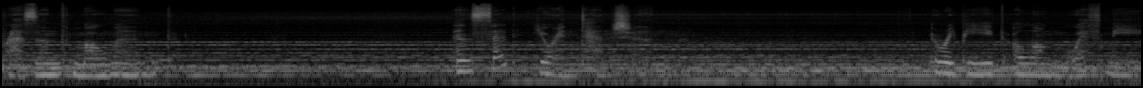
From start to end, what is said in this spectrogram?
present moment. And set your intention. Repeat along with me.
